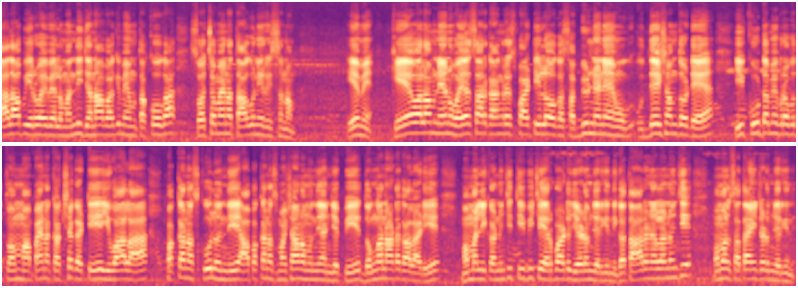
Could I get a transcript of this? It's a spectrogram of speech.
దాదాపు ఇరవై వేల మంది జనాభాకి మేము తక్కువగా స్వచ్ఛమైన తాగునీరు ఇస్తున్నాం. ఏమి? కేవలం నేను వైఎస్ఆర్ కాంగ్రెస్ పార్టీలో ఒక సభ్యుడిని అనే ఉద్దేశంతో ఈ కూటమి ప్రభుత్వం మా పైన కక్ష కట్టి ఇవాళ పక్కన స్కూల్ ఉంది ఆ పక్కన శ్మశానం ఉంది అని చెప్పి దొంగ నాటకాలు ఆడి మమ్మల్ని ఇక్కడ నుంచి తీపిచ్చే ఏర్పాటు చేయడం జరిగింది. గత ఆరు నెలల నుంచి మమ్మల్ని సతాయించడం జరిగింది.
